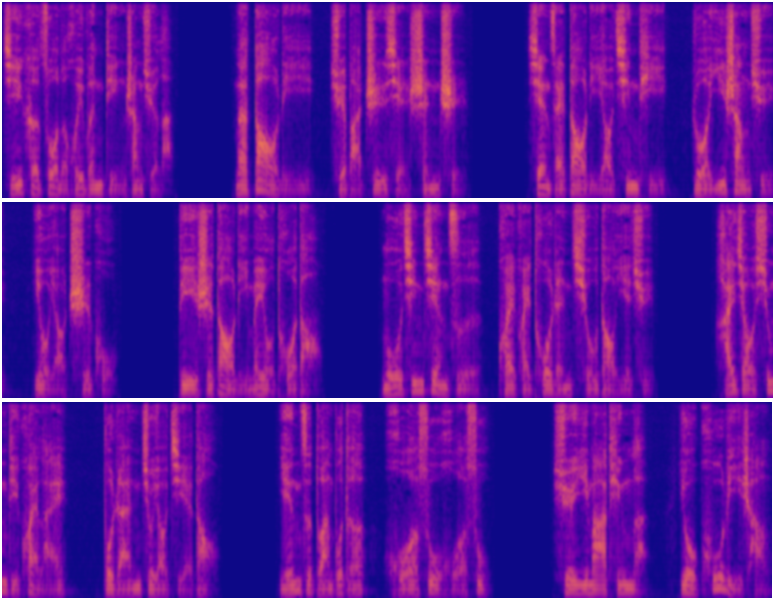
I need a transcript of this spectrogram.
即刻做了回文顶上去了，那道理却把知县深斥。现在道理要亲提，若一上去又要吃苦，必是道理没有托到。母亲见字，快快托人求道爷去，还叫兄弟快来，不然就要解道。银子短不得，火速火速。薛姨妈听了，又哭了一场，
